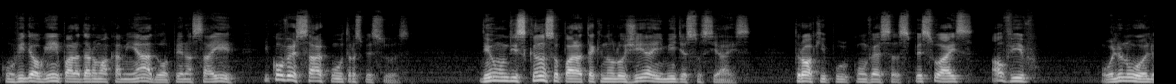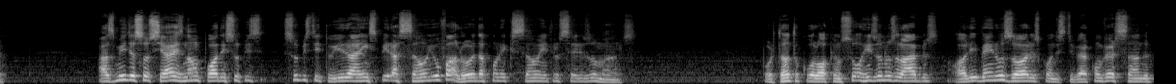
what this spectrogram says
Convide alguém para dar uma caminhada ou apenas sair e conversar com outras pessoas. Dê um descanso para a tecnologia e mídias sociais. Troque por conversas pessoais, ao vivo, olho no olho. As mídias sociais não podem substituir a inspiração e o valor da conexão entre os seres humanos. Portanto, coloque um sorriso nos lábios, olhe bem nos olhos quando estiver conversando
